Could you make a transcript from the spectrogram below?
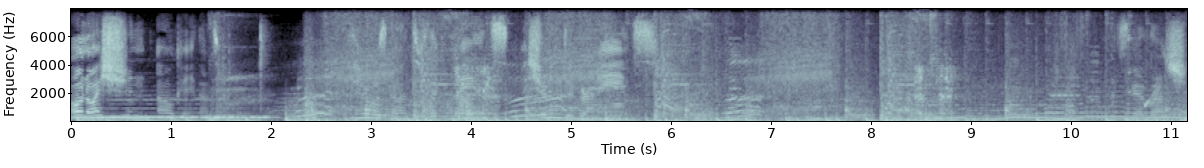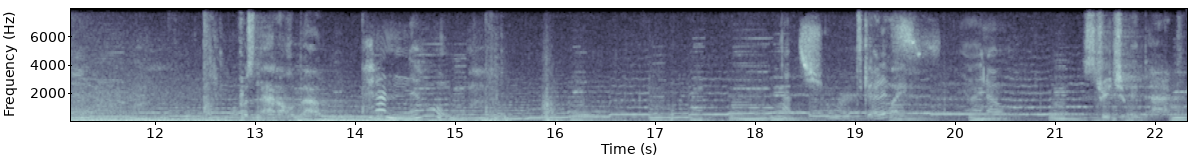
Oh no, I shouldn't. Okay, that's fine. I thought I was gonna do the grenades. I shouldn't do grenades. about? I don't know. I'm not sure. It's getting late. I know. The street should be packed.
